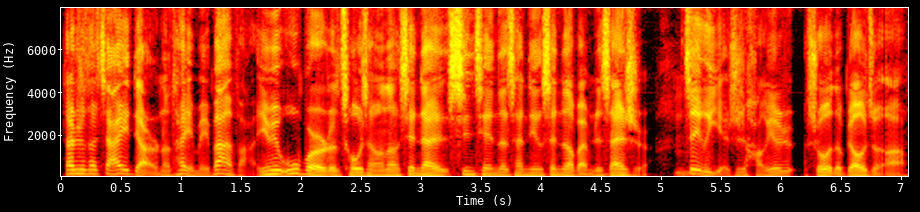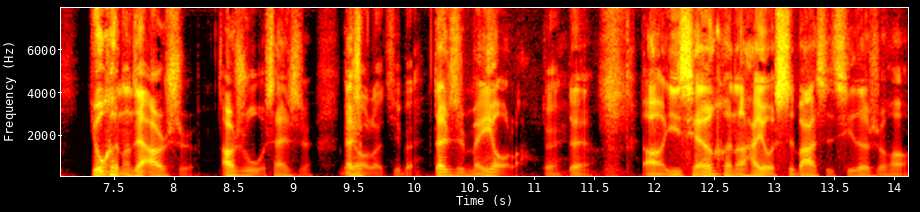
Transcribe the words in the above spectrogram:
但是它加一点儿呢，它也没办法，因为 Uber 的抽成呢，现在新签的餐厅甚至到百分之三十，这个也是行业所有的标准啊，有可能在二十、二十五、三十，没但是有了，基本但是没有了。对对，啊，以前可能还有十八、十七的时候，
